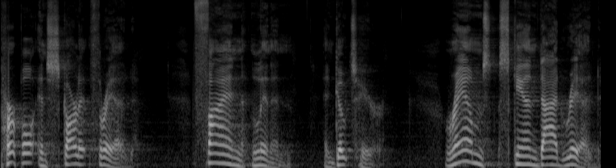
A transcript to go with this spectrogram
purple, and scarlet thread, fine linen, and goat's hair ram's skin dyed red,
